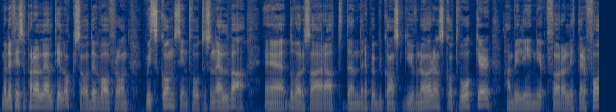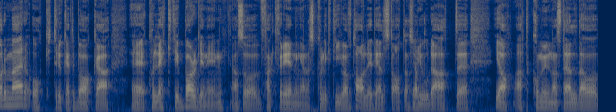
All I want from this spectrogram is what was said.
Men det finns en parallell till också och det var från Wisconsin 2011. Eh, då var det så här att den republikanska guvernören Scott Walker, han ville införa lite reformer och trycka tillbaka eh, collective bargaining, alltså fackföreningarnas kollektivavtal i delstaten som yep. gjorde att eh, ja, att kommunanställda och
